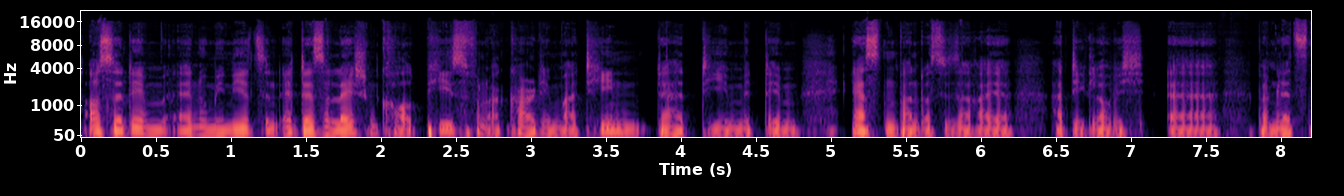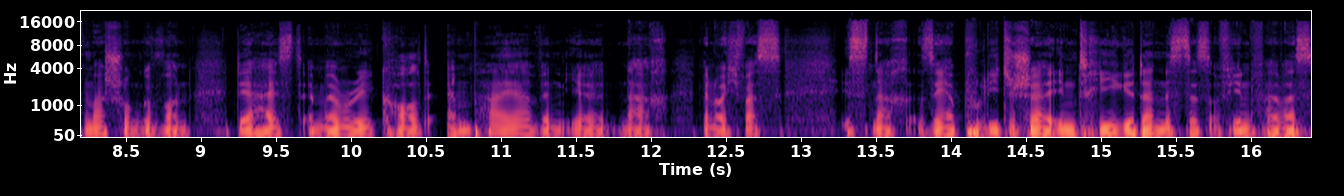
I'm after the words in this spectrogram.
Außerdem äh, nominiert sind A Desolation Called Peace von Arcadi Martin. Der hat die mit dem ersten Band aus dieser Reihe, hat die, glaube ich, äh, beim letzten Mal schon gewonnen. Der heißt A Memory Called Empire. Wenn ihr nach, wenn euch was ist nach sehr politischer Intrige, dann ist das auf jeden Fall was.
